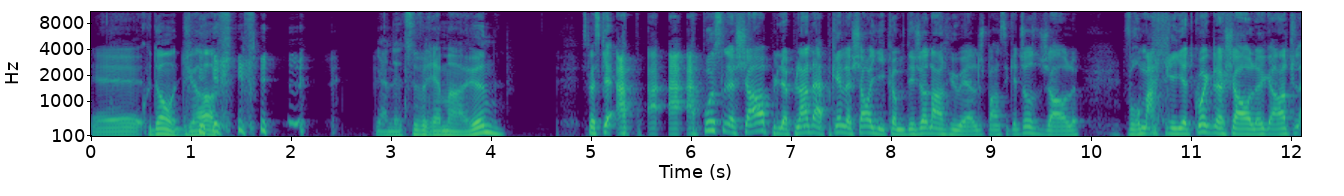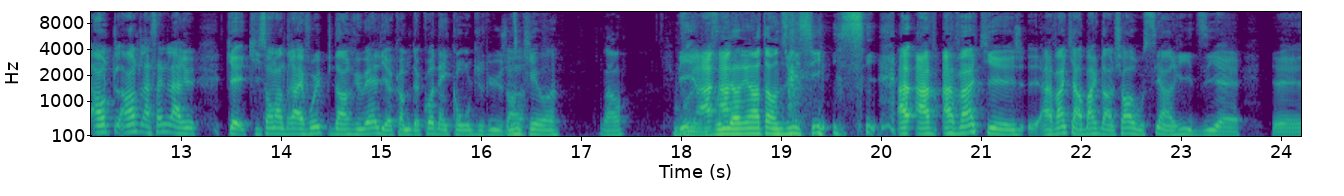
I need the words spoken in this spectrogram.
Euh, Coudon, Josh. Y en a-tu vraiment une? C'est parce qu'elle elle pousse le char, puis le plan d'après, le char, il est comme déjà dans la ruelle. Je pense c'est quelque chose du genre, là. Vous remarquerez, il y a de quoi avec le char, là. Entre, entre, entre la scène de la rue, que- qui sont dans le driveway, puis dans la ruelle, il y a comme de quoi d'incongru, genre. Ok, ouais. Bon. Puis vous à- vous à- l'aurez entendu ici. Ici. A- avant qu'il avant qu'il embarque dans le char aussi, Henri, il dit euh, euh,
